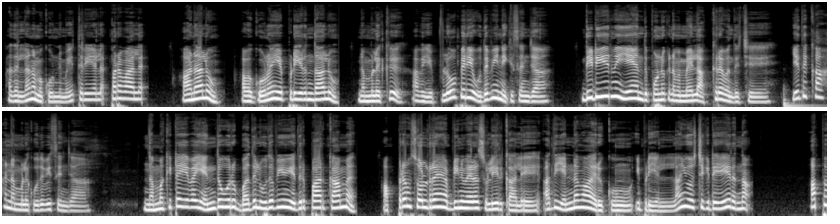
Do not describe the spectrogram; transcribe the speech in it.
அதெல்லாம் நமக்கு ஒன்றுமே தெரியலை. பரவாயில்ல. ஆனாலும் அவள் குணம் எப்படி இருந்தாலும் நம்மளுக்கு அவள் எவ்வளோ பெரிய உதவி இன்னைக்கு செஞ்சா? திடீர்னு ஏன் அந்த பொண்ணுக்கு நம்ம மேலே அக்கறை வந்துச்சு? எதுக்காக நம்மளுக்கு உதவி செஞ்சா? நம்மக்கிட்ட இவ எந்த ஒரு பதில் உதவியும் எதிர்பார்க்காம அப்புறம் சொல்கிறேன் அப்படின்னு வேற சொல்லியிருக்காளே அது என்னவா இருக்கும்? இப்படி எல்லாம் யோசிச்சுக்கிட்டே இருந்தான். அப்போ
